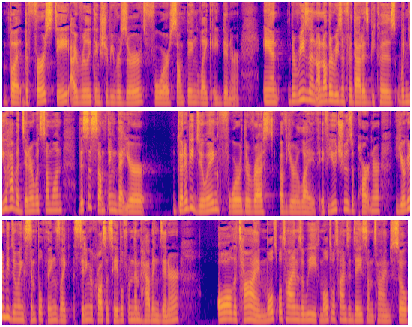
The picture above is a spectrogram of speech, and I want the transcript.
But the first date, I really think should be reserved for something like a dinner. And the reason, another reason for that is because when you have a dinner with someone, this is something that you're going to be doing for the rest of your life. If you choose a partner, you're going to be doing simple things like sitting across the table from them, having dinner all the time, multiple times a week, multiple times a day sometimes. So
